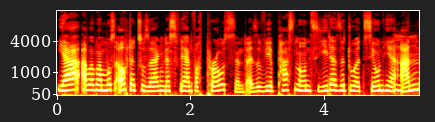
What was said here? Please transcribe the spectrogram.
Ja, aber man muss auch dazu sagen, dass wir einfach Pros sind. Also wir passen uns jeder Situation hier Mhm. an.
